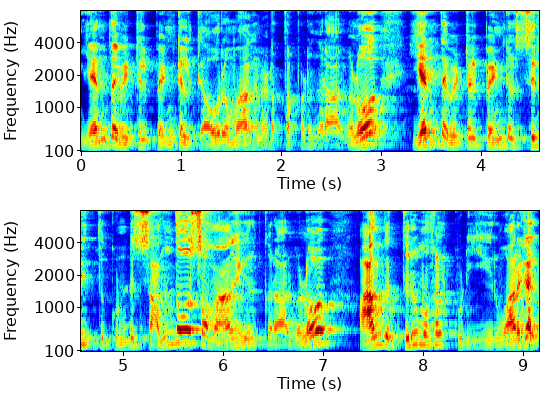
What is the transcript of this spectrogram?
எந்த வீட்டில் பெண்கள் கௌரவமாக நடத்தப்படுகிறார்களோ எந்த வீட்டில் பெண்கள் சிரித்து கொண்டு சந்தோஷமாக இருக்கிறார்களோ அங்கு திருமகள் குடியேறுவார்கள்.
